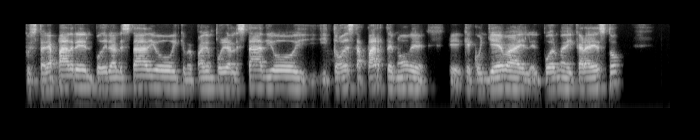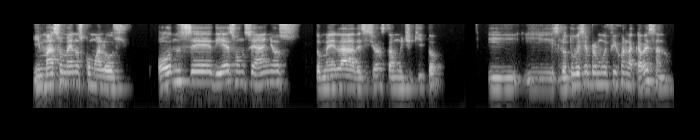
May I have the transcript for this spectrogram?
pues estaría padre el poder ir al estadio y que me paguen por ir al estadio y, y toda esta parte, ¿no? De, eh, que conlleva el, el poderme dedicar a esto. Y más o menos como a los 11, 10, 11 años tomé la decisión, estaba muy chiquito y, y, lo tuve siempre muy fijo en la cabeza, ¿no?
